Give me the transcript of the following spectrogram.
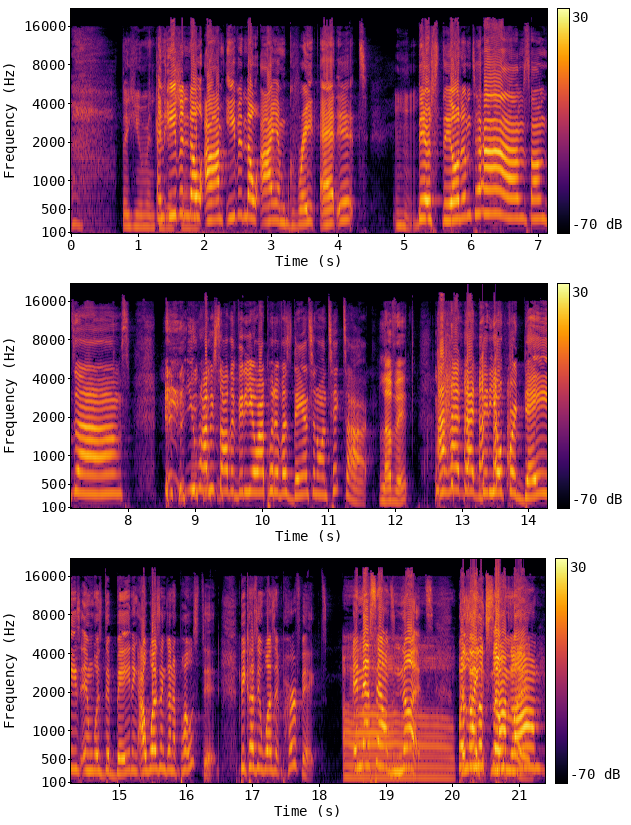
the human And even though I'm, even though I am great at it, Mhm. there's still them times sometimes. you probably saw the video I put of us dancing on TikTok. Love it. I had that video for days and was debating. I wasn't gonna post it because it wasn't perfect. And that sounds nuts. But But like looks so my good. mom,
